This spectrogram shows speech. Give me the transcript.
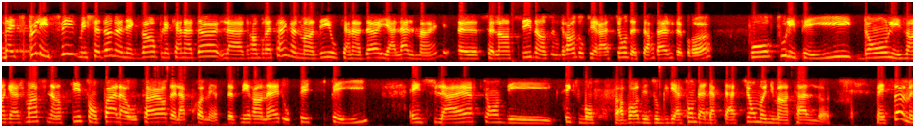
Ben, tu peux les suivre, mais je te donne un exemple. Le Canada, la Grande-Bretagne a demandé au Canada et à l'Allemagne de se lancer dans une grande opération de sordage de bras pour tous les pays dont les engagements financiers sont pas à la hauteur de la promesse de venir en aide aux petits pays insulaires qui ont des, tu sais, qui vont avoir des obligations d'adaptation monumentales. Là. Mais ça, M.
